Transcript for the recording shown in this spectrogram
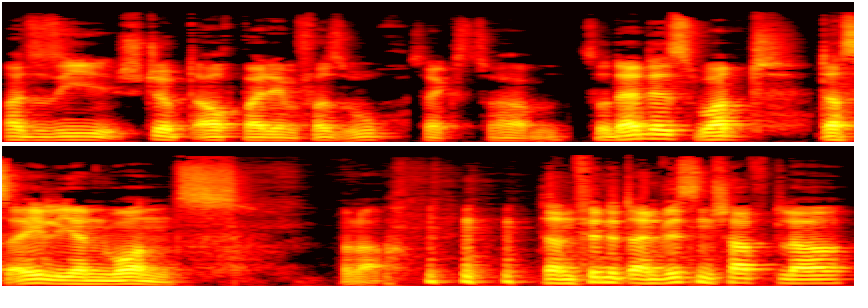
Also sie stirbt auch bei dem Versuch, Sex zu haben. So that is what das Alien wants. Bla. Dann findet ein Wissenschaftler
